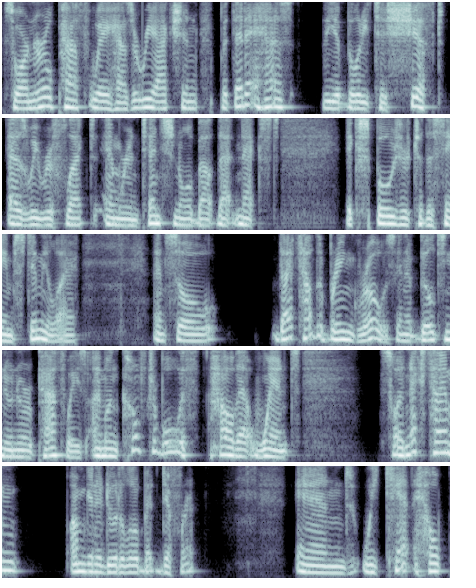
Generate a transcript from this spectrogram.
So our neural pathway has a reaction, but then it has the ability to shift as we reflect and we're intentional about that next exposure to the same stimuli. And so that's how the brain grows and it builds new neural pathways. I'm uncomfortable with how that went. So next time I'm going to do it a little bit different. And we can't help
